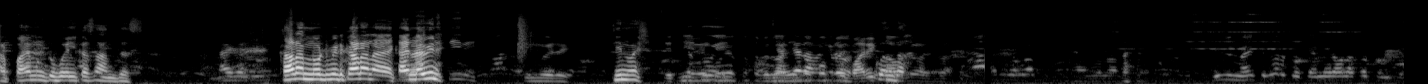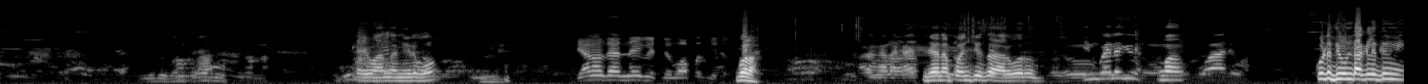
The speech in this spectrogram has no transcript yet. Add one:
अरे पाय मग तू बैल कसा आणतस? काढा नोट मीट काढा ना काय नवीन तीन वर्ष. कोणता? काही वांदा नाही रे भाऊ. नाही भेटलं वापस भेटलं बोला. द्या ना पंचवीस हजार वरून. मग. कुठे देऊन टाकले तुम्ही?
